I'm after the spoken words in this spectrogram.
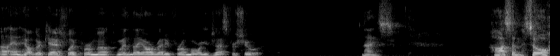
uh, and help their cash flow per month when they are ready for a mortgage. That's for sure. Nice. Awesome. So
